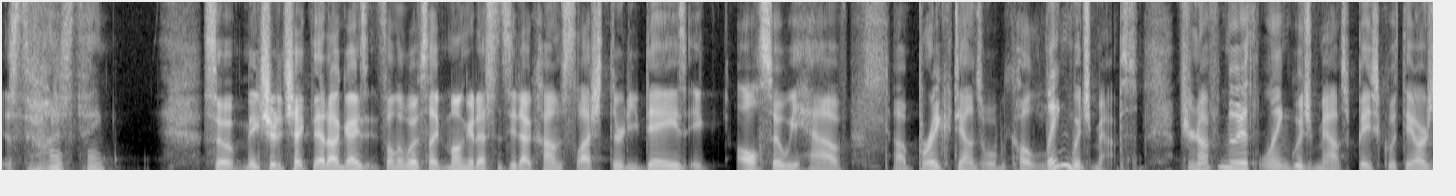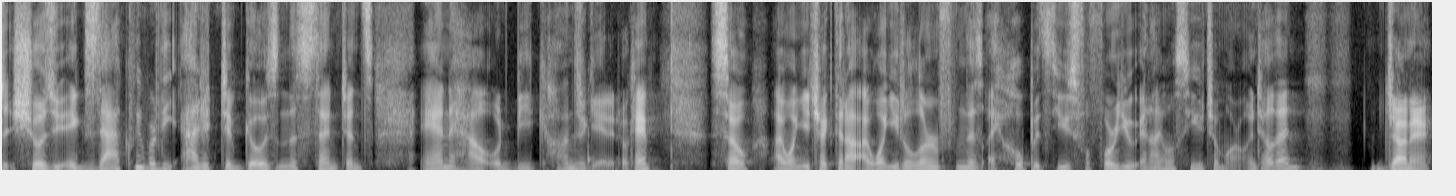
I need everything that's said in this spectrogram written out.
It's the funnest thing. So make sure to check that out, guys. It's on the website, manga.sensei.com slash 30 days. Also, we have uh, breakdowns of what we call language maps. If you're not familiar with language maps, basically what they are is it shows you exactly where the adjective goes in the sentence and how it would be conjugated, okay? So I want you to check that out. I want you to learn from this. I hope it's useful for you, and I will see you tomorrow. Until then, Johnny.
